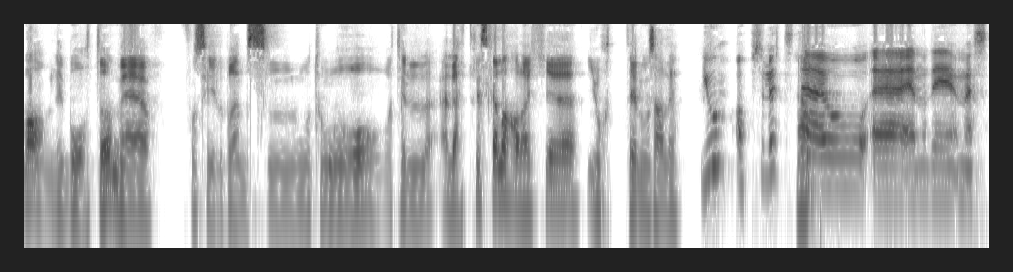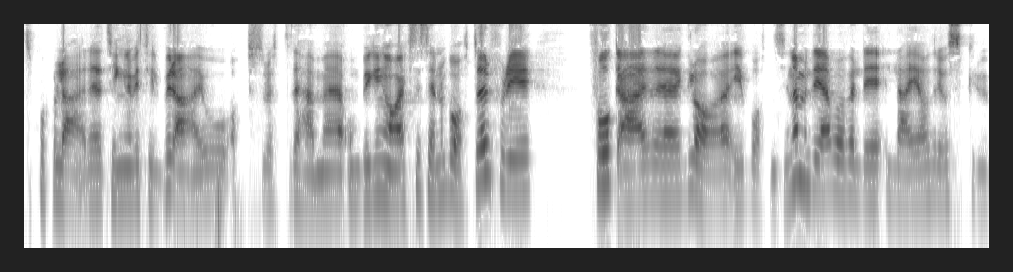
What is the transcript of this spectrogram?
vanlige båter med fossile brenselmotorer og over til elektrisk, eller har dere ikke gjort det noe særlig? Jo, absolutt. Ja. Det er jo eh, En av de mest populære tingene vi tilbyr, er jo absolutt det her med ombygging av eksisterende båter. Fordi folk er eh, glade i båtene sine, men de er bare veldig lei av å drive og skru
